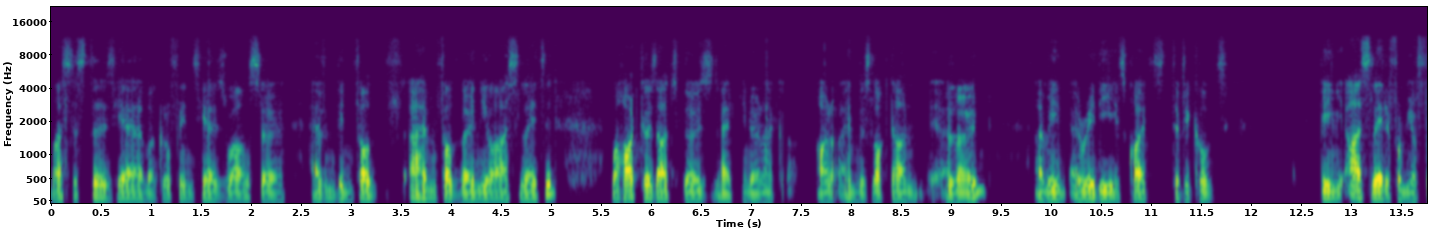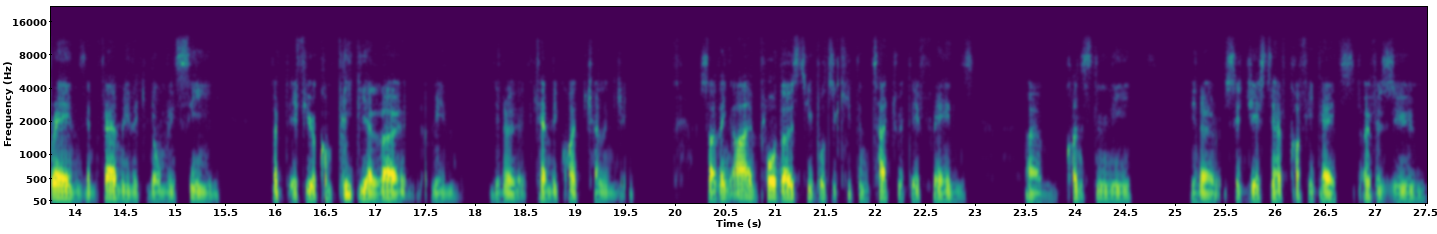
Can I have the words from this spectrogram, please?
my sister's here, my girlfriend's here as well, so I haven't been felt I haven't felt lonely or isolated. My heart goes out to those that you know like are in this lockdown alone. I mean, already it's quite difficult being isolated from your friends and family that you normally see but if you're completely alone, I mean, you know, it can be quite challenging. So I think I implore those people to keep in touch with their friends, um, constantly, you know, suggest to have coffee dates over Zoom.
